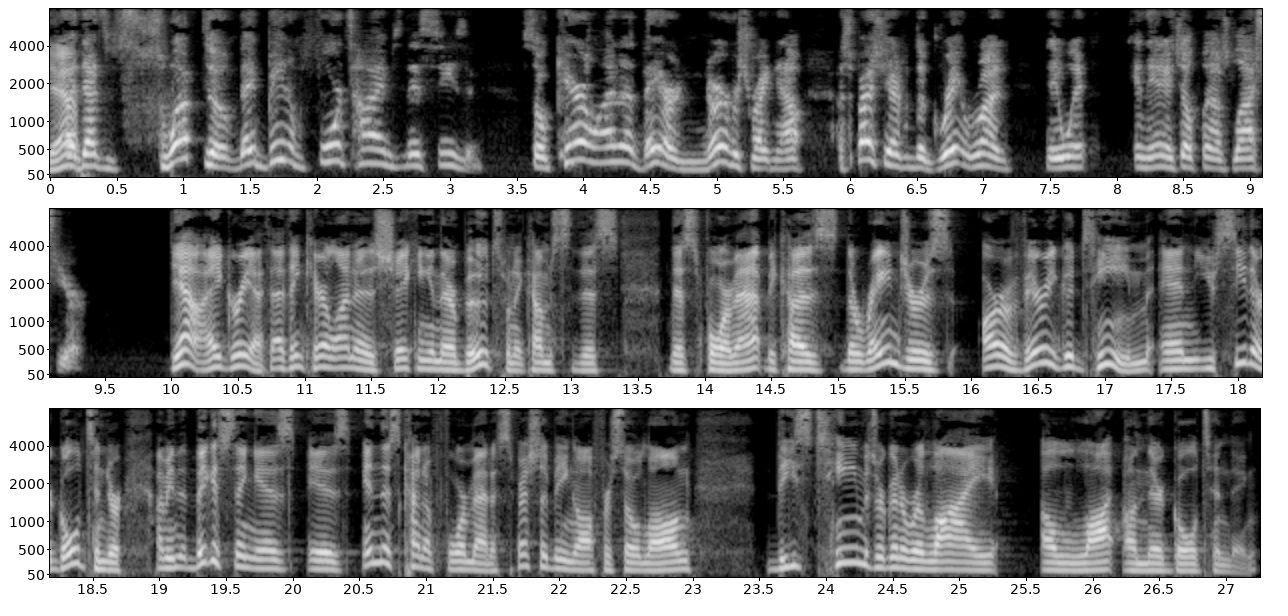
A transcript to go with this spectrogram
Yeah. Uh, that's swept them. They beat them four times this season. So Carolina, they are nervous right now, especially after the great run they went in the NHL playoffs last year. Yeah, I agree. I, th- I, think Carolina is shaking in their boots when it comes to this this format because the Rangers are a very good team, and you see their goaltender. I mean, the biggest thing is is in this kind of format, especially being off for so long, these teams are going to rely a lot on their goaltending,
